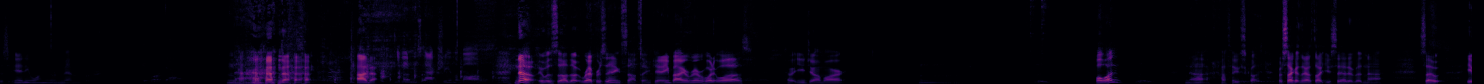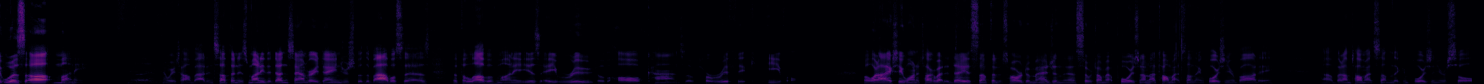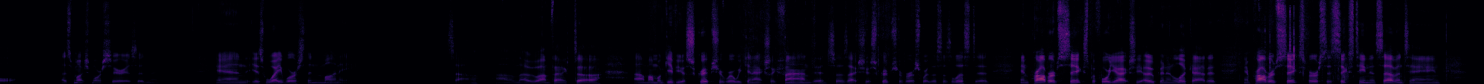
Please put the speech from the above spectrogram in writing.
Does anyone remember? It won't die No, no. I know. You mean it's actually in the bottle? No, it was uh, the, representing something. Can anybody remember what it was? How about you, John Mark? Hmm. What was it? No, I think it's called. For a second there, I thought you said it, but no. So it was uh, money. And we were talking about, and something is money that doesn't sound very dangerous, but the Bible says that the love of money is a root of all kinds of horrific evil. But what I actually want to talk about today is something that's hard to imagine this. So we're talking about poison. I'm not talking about something that can poison your body, uh, but I'm talking about something that can poison your soul. That's much more serious, isn't it? And it's way worse than money. So I don't know. In fact, uh, um, I'm going to give you a scripture where we can actually find it. So there's actually a scripture verse where this is listed. In Proverbs 6, before you actually open and look at it, in Proverbs 6, verses 16 and 17,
